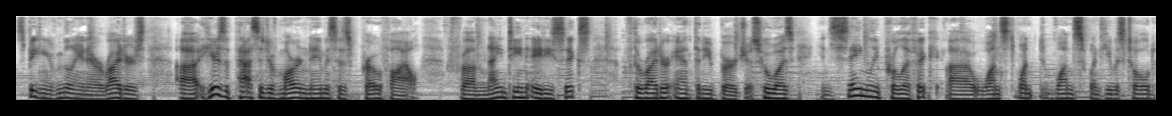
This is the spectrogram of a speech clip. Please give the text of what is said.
Speaking of millionaire writers, uh, here's a passage of Martin Amis's profile from 1986 of the writer Anthony Burgess, who was insanely prolific. Uh, once, one, once, when he was told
